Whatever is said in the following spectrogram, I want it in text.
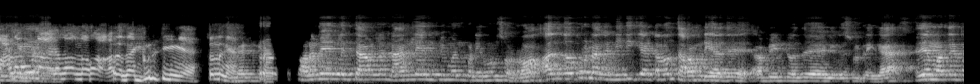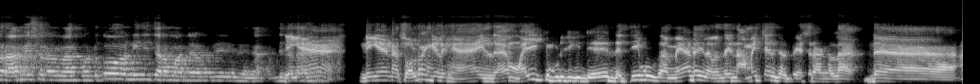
பணமும் நாங்க தான் தரோம் அதை குறிச்சிங்க சொல்லுங்க. மெட்ரோ பணமே எங்களுக்கு தேவையில்ல நாங்களே இம்ப்ளிமெண்ட் பண்ணிடுவோம்னு சொல்றோம். அதுக்கப்புறம் நாங்க நிதி கேட்டாலும் தர முடியாது அப்படின்ட்டு வந்து நீங்க சொல்றீங்க. அதே மாதிரி தான் இப்ப ராமேஸ்வரம் ஏர்போர்ட்டுக்கும் நிதி தர மாட்டேன் அப்படின்னு நீங்க நான் சொல்றேன் கேளுங்க. இந்த மைக் பிடிச்சிக்கிட்டு இந்த திமுக மேடையில வந்து இந்த அமைச்சர்கள் பேசுறாங்கல்ல இந்த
